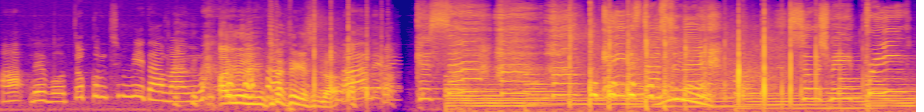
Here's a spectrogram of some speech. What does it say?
아, 네, 뭐 조금 춥니다만. 아 이거 좀 부탁드리겠습니다. 아, 네. Me bring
